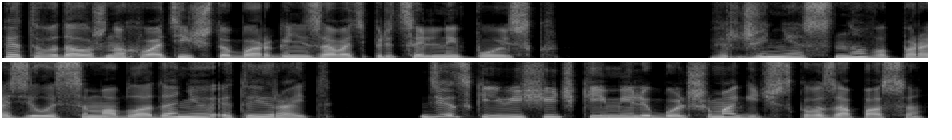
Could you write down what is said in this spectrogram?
Этого должно хватить, чтобы организовать прицельный поиск. Вирджиния снова поразилась самообладанию этой Райт. Детские вещички имели больше магического запаса.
